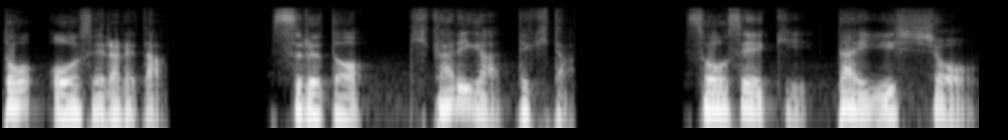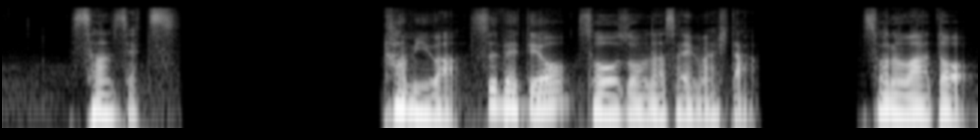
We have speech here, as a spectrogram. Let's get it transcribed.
と仰せられた。すると、光ができた。創世記第一章三節神はすべてを創造なさいました。その後、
